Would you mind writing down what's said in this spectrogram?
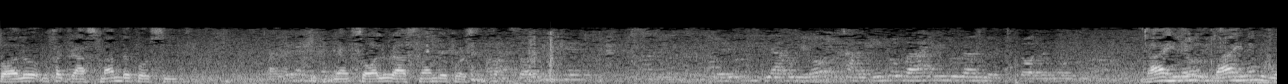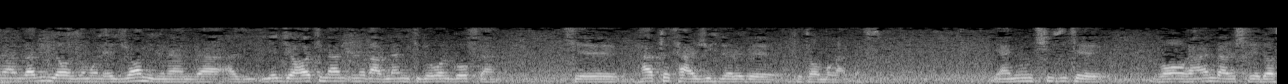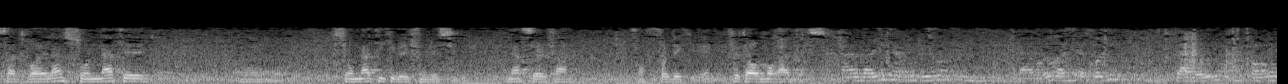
سوالو می‌خواید رسما بپرسید؟ میگم سوالو رسما بپرسید. وحی می‌دونن وحی نمی... وحی نمی‌دونن ولی لازم الاجرا می‌دونن و از یه جهاتی من اینو قبلا یکی دو بار گفتم که حتی ترجیح داره به کتاب مقدس. یعنی اون چیزی که واقعا براش قداست قائلن سنت سنتی که بهشون رسیده نه صرفا مثلا خود کتاب مقدس. در واقع واسه خودی در مورد احکام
